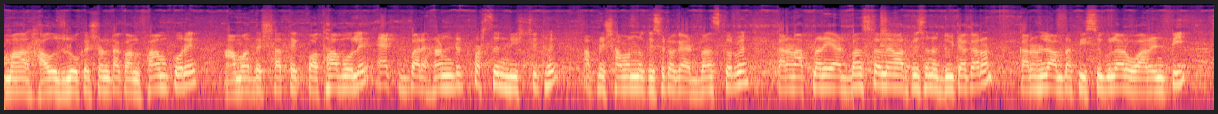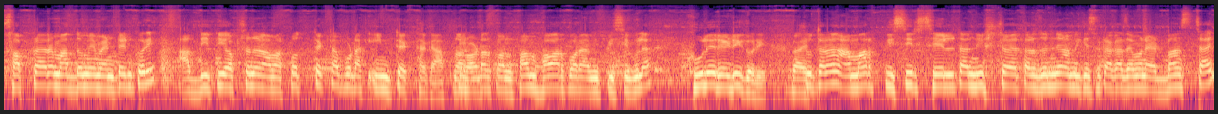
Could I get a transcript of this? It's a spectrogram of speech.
আমার হাউস লোকেশনটা কনফার্ম করে আমাদের সাথে কথা বলে একবারে হান্ড্রেড পার্সেন্ট নিশ্চিত হয়ে আপনি সামান্য কিছু টাকা অ্যাডভান্স করবেন। কারণ আপনার এই অ্যাডভান্সটা নেওয়ার পিছনে দুইটা কারণ। কারণ হলো আমরা পিসিগুলার ওয়ারেন্টি সফটওয়্যারের মাধ্যমে মেনটেন করি। আর দ্বিতীয় অপশনে আমার প্রত্যেকটা প্রোডাক্ট ইনটেক থাকে। আপনার অর্ডার কনফার্ম হওয়ার পরে আমি পিসিগুলা খুলে রেডি করি। সুতরাং আমার পিসির সেলটা নিশ্চয়তার জন্য আমি কিছু টাকা যেমন অ্যাডভান্স চাই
